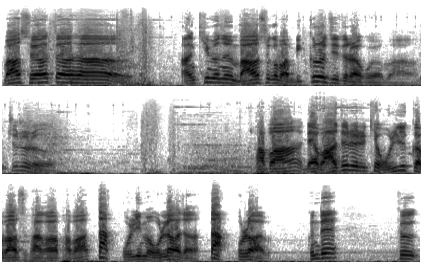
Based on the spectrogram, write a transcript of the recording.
마우스 해왔다상 안 키면은 마우스가 막 미끄러지더라고요 막. 쭈르르. 봐봐. 내가 와드를 이렇게 올릴 거야 마우스 봐가 봐봐. 딱 올리면 올라가잖아. 딱 올라가. 근데 그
